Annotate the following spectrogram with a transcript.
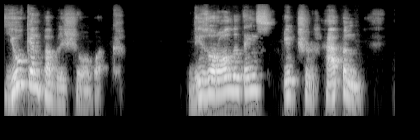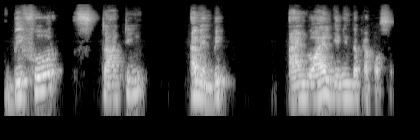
you can publish your work. These are all the things it should happen before starting, I mean, be, and while giving the proposal.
